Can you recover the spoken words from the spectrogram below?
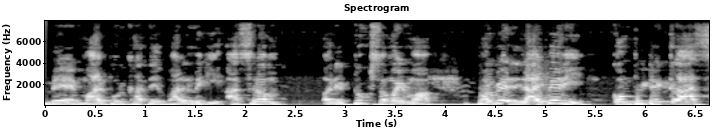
મેં માલપુર ખાતે વાલ્મીકી આશ્રમ અને ટૂંક સમયમાં ભવ્ય લાઇબ્રેરી કોમ્પ્યુટર ક્લાસ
